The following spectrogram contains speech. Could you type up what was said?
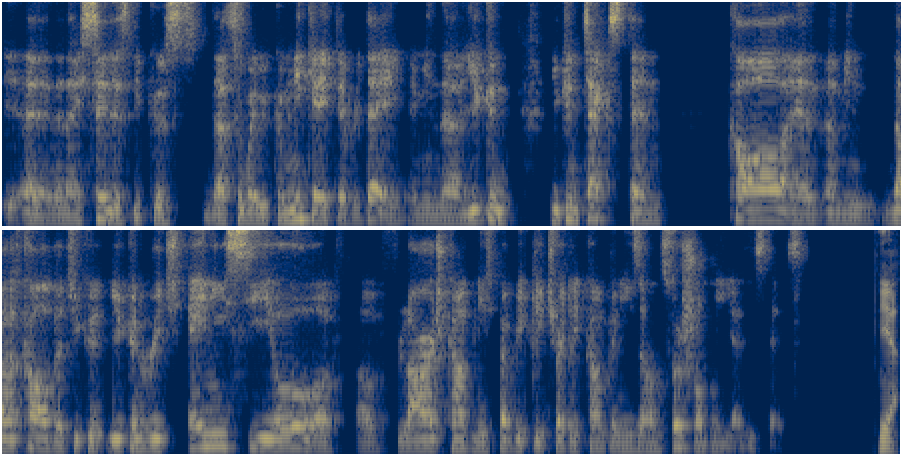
and i say this because that's the way we communicate every day i mean uh, you can you can text and call and I mean not call, but you can you can reach any CEO of, of large companies, publicly traded companies on social media these days. Yeah.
